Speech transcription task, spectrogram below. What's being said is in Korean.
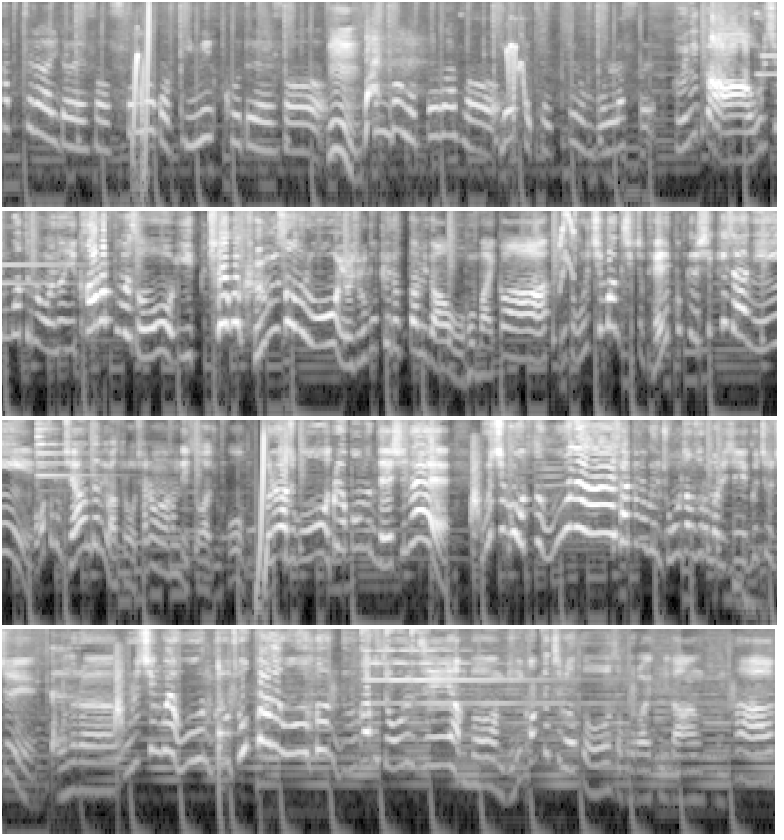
카트라이더에서 손오고 비밀코드에서 음. 한 번에 뽑아서 이렇게 될 줄은 몰랐어요. 그니까 우리 친구 같은 경우에는 이 카라법에서 이 최고의 금손으로 이런 식으로 뽑히셨답니다. 오 마이 갓. 또 우리 친구한테 직접 대리 뽑기를 시키자니 뭐가 조금 제한되는 게 많더라고 촬영하는 데 있어가지고 그래가지고 우리가 뽑는 대신에 우리 친구 어쨌든 운을 살펴보기는 좋은 장소란 말이지 그치 그치 오늘은 우리 친구의 운 그리고 조코 형의 운 누가 더 좋은지 한번 미니 컨텐츠로 또 써보도록 하겠습니다 둥탁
